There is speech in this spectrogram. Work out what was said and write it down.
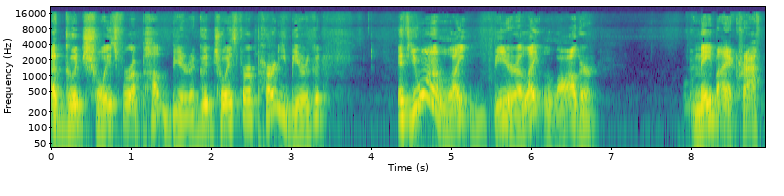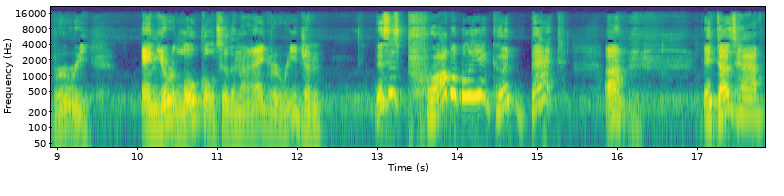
a good choice for a pub beer, a good choice for a party beer, a good if you want a light beer, a light lager made by a craft brewery and you're local to the Niagara region, this is probably a good bet. Um, it does have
